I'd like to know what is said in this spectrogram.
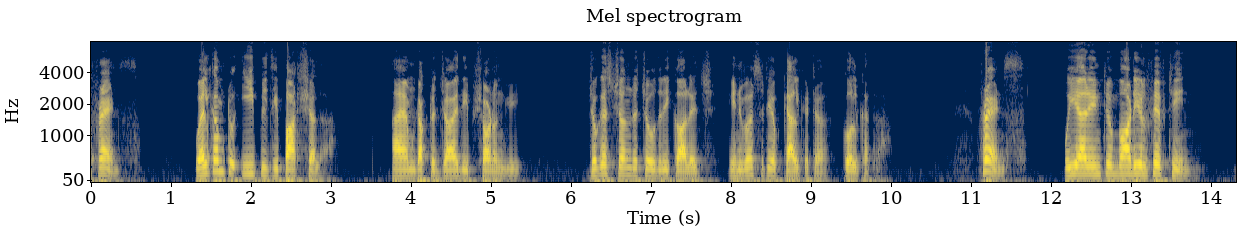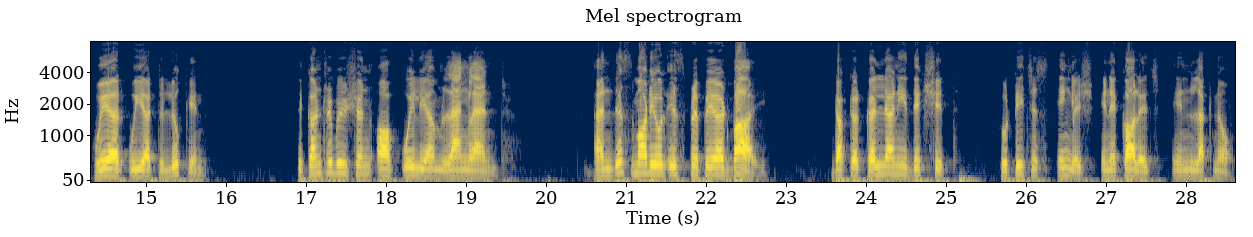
friends, welcome to EPG Pathshala. I am Dr. Joydeep Shodangi, Jogesh Chandra Chaudhary College, University of Calcutta, Kolkata. Friends, we are into module 15 where we are to look in the contribution of William Langland and this module is prepared by Dr. Kalyani Dikshit who teaches English in a college in Lucknow.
